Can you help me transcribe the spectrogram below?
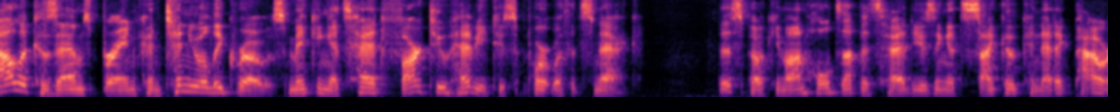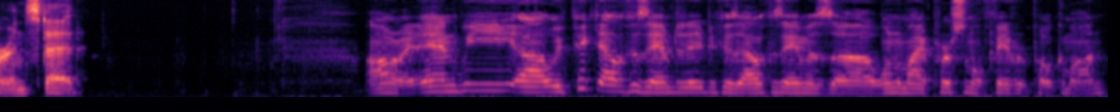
Alakazam's brain continually grows, making its head far too heavy to support with its neck. This Pokemon holds up its head using its psychokinetic power instead. All right, and we uh, we picked Alakazam today because Alakazam is uh, one of my personal favorite Pokemon.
